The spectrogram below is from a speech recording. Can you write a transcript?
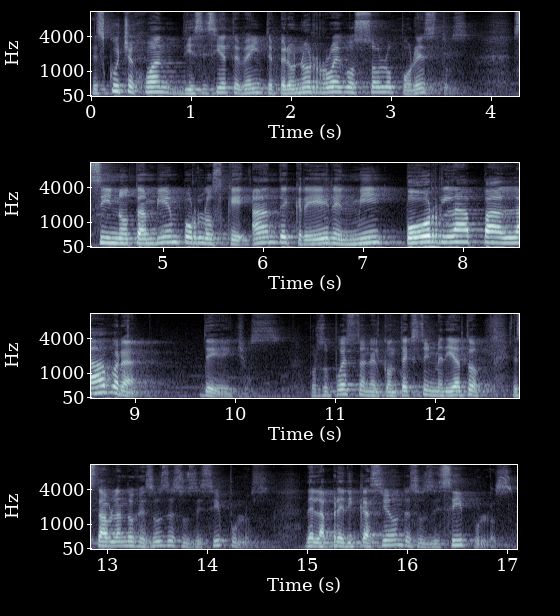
Escucha Juan 17, 20, pero no ruego solo por estos, sino también por los que han de creer en mí por la palabra de ellos. Por supuesto, en el contexto inmediato está hablando Jesús de sus discípulos, de la predicación de sus discípulos.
